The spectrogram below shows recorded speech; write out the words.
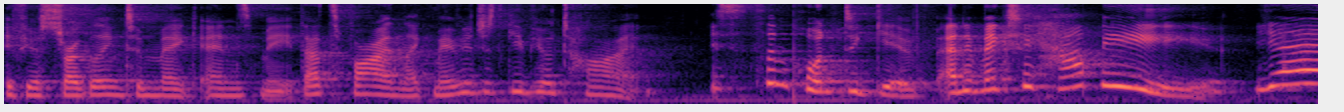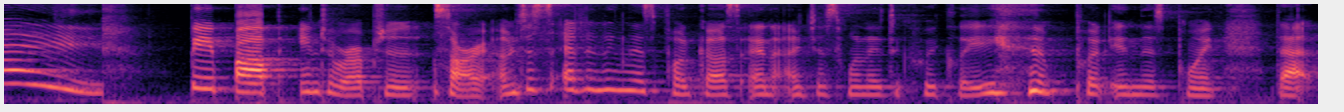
if you're struggling to make ends meet, that's fine. Like maybe just give your time. It's just important to give and it makes you happy. Yay! Beep up interruption. Sorry, I'm just editing this podcast and I just wanted to quickly put in this point that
